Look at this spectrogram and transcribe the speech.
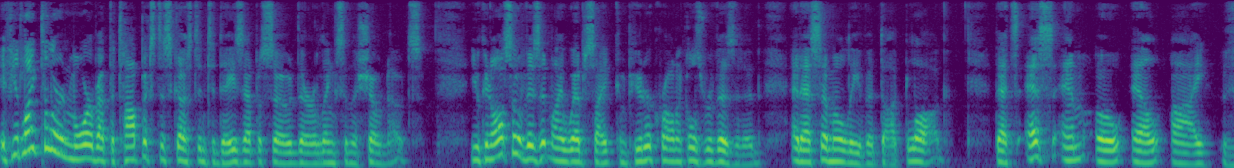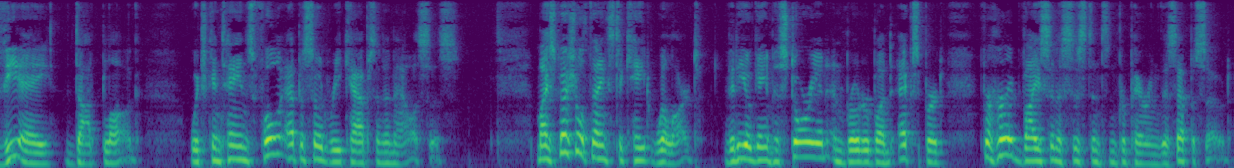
If you'd like to learn more about the topics discussed in today's episode, there are links in the show notes. You can also visit my website, Computer Chronicles Revisited, at smoliva.blog. That's S M O L I V A dot blog, which contains full episode recaps and analysis. My special thanks to Kate Willaert, video game historian and Broderbund expert, for her advice and assistance in preparing this episode.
